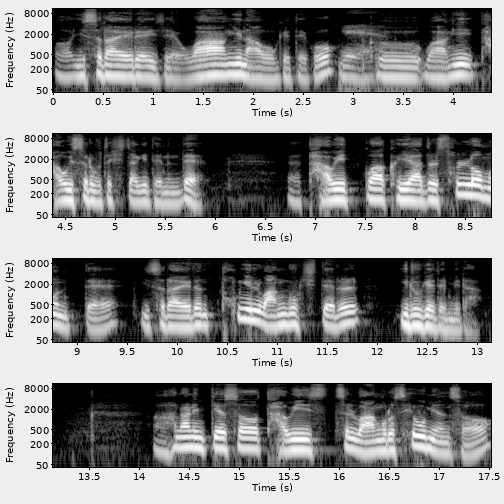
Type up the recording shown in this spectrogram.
어, 이스라엘의 이제 왕이 나오게 되고 예. 그 왕이 다윗으로부터 시작이 되는데 에, 다윗과 그의 아들 솔로몬 때 이스라엘은 통일 왕국 시대를 이루게 됩니다. 아, 하나님께서 다윗을 왕으로 세우면서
